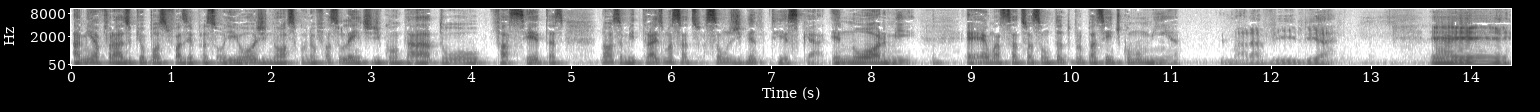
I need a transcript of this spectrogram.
A minha frase, o que eu posso fazer para sorrir hoje, nossa, quando eu faço lente de contato ou facetas, nossa, me traz uma satisfação gigantesca, enorme. É uma satisfação tanto para o paciente como minha. Maravilha. É,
